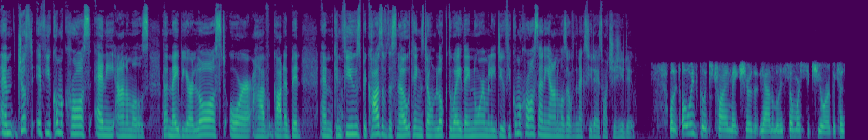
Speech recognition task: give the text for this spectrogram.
Um, just if you come across any animals that maybe are lost or have got a bit um, confused because of the snow, things don't look the way they normally do. If you come across any animals over the next few days, what should you do? Well, it's always good to try and make sure that the animal is somewhere secure because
